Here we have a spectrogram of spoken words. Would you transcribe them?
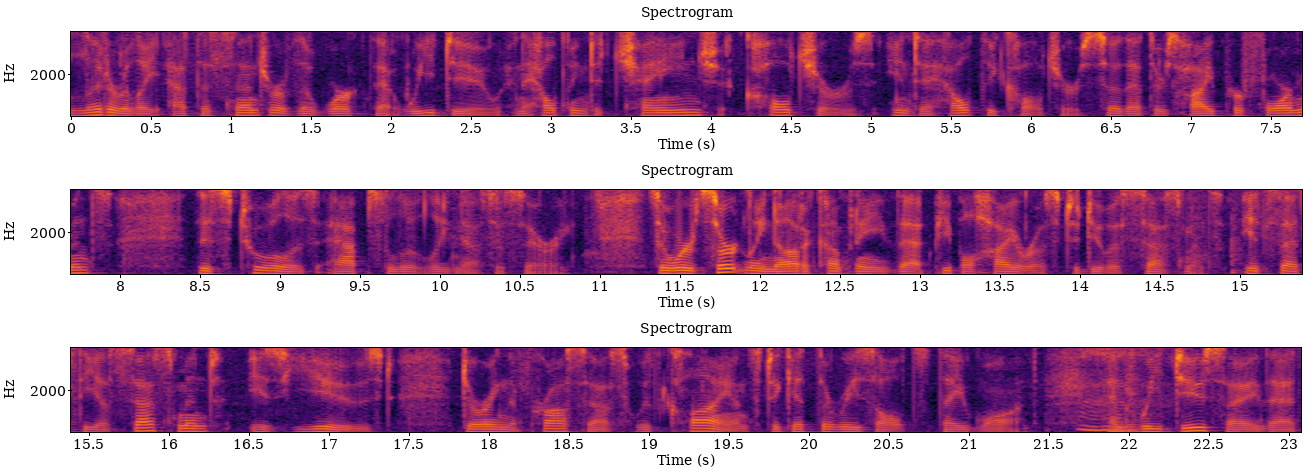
literally at the center of the work that we do and helping to change cultures into healthy cultures so that there's high performance, this tool is absolutely necessary. So we're certainly not a company that people hire us to do assessments. It's that the assessment is used during the process with clients to get the results they want. Mm-hmm. And we do say that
